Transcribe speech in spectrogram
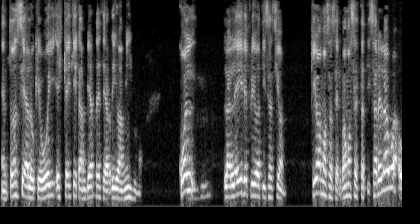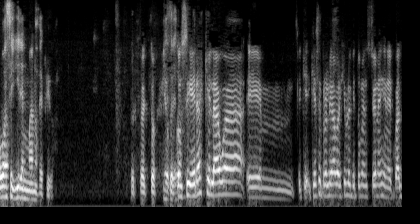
Entonces a lo que voy es que hay que cambiar desde arriba mismo. ¿Cuál la ley de privatización? ¿Qué vamos a hacer? ¿Vamos a estatizar el agua o va a seguir en manos de privados? Perfecto. ¿Consideras que el agua, em, que, ese problema, por ejemplo, que tú mencionas y en el cual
